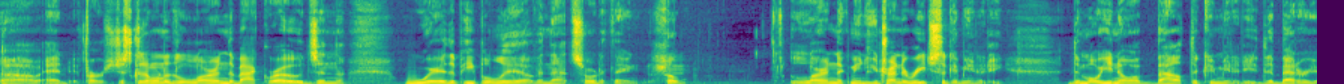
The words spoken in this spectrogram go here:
uh, at first, just because I wanted to learn the back roads and the, where the people live and that sort of thing. So, learn the community. You're trying to reach the community. The more you know about the community, the better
